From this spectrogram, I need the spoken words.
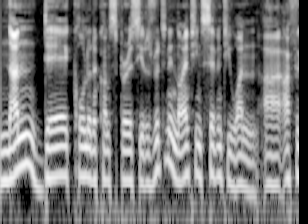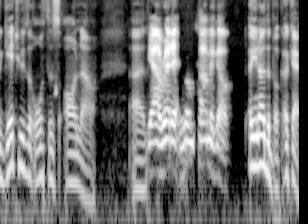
"None Dare Call It a Conspiracy." It was written in 1971. Uh, I forget who the authors are now. Uh, yeah, I read it a long time ago. Oh, you know the book, okay?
